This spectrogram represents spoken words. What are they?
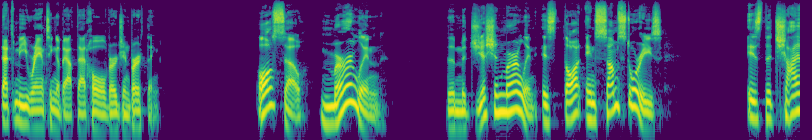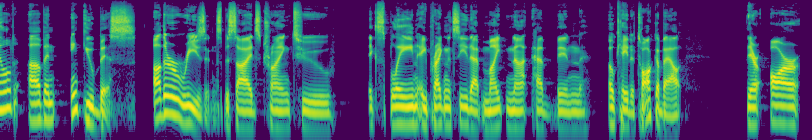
that's me ranting about that whole virgin birth thing. Also, Merlin, the magician Merlin, is thought in some stories is the child of an incubus. Other reasons besides trying to explain a pregnancy that might not have been okay to talk about, there are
